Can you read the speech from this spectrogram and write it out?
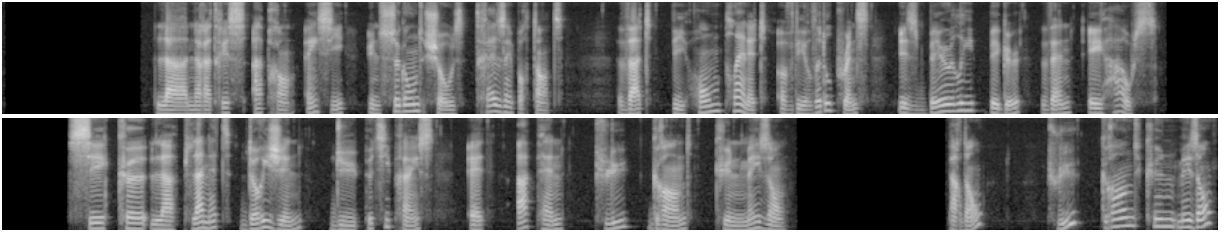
La narratrice apprend ainsi une seconde chose très importante, that the home planet of the little prince is barely bigger than a house. C'est que la planète d'origine du petit prince est à peine plus grande qu'une maison. Pardon? Plus grande qu'une maison?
